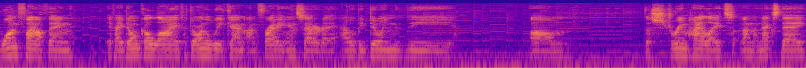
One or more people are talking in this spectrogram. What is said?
one final thing if I don't go live during the weekend on Friday and Saturday, I will be doing the um, the stream highlights on the next day,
